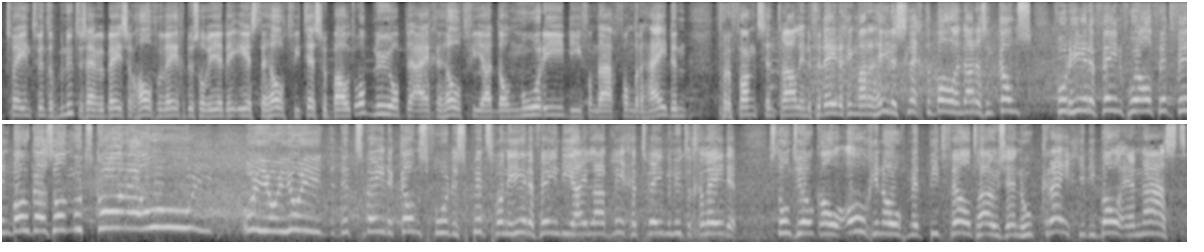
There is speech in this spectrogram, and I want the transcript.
0-0, 22 minuten zijn we bezig. Halverwege dus alweer de eerste helft. Vitesse bouwt op nu op de eigen helft via Dan Mori. Die vandaag Van der Heijden vervangt centraal in de verdediging. Maar een hele slechte bal. En daar is een kans voor Heerenveen. Voor Alfred Vin. Bogazon moet scoren. Oei, oei, oei, oei. De tweede kans voor de spits van Heerenveen. Die hij laat liggen twee minuten geleden. Stond hij ook al oog in oog met Piet Veldhuizen. En hoe krijg je die bal ernaast?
